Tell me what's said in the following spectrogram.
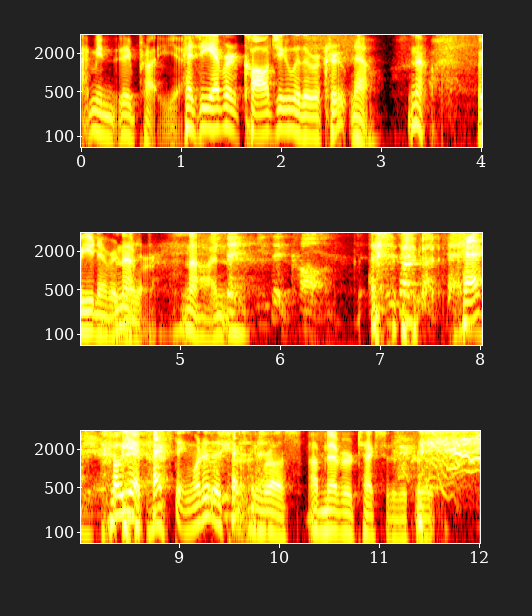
I mean, they probably yeah. Has he ever called you with a recruit? No. no, Or you never admitted never. No, I, you said, you said called. We're talking about text. Text? Oh yeah, texting. What are the texting rules? I've never texted a recruit.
